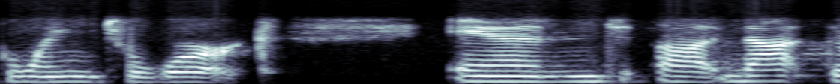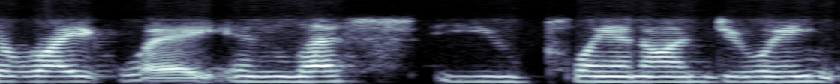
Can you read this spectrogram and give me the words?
going to work and uh, not the right way unless you plan on doing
